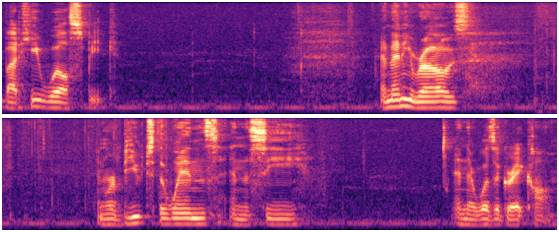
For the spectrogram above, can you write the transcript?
but he will speak. And then he rose and rebuked the winds and the sea, and there was a great calm.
